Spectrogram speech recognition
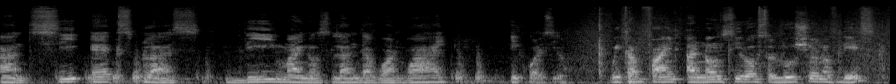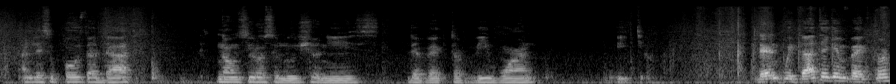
and cx plus d minus lambda 1y equals 0 we can find a non-zero solution of this and let's suppose that that non-zero solution is the vector v1 v2 then with that eigenvector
